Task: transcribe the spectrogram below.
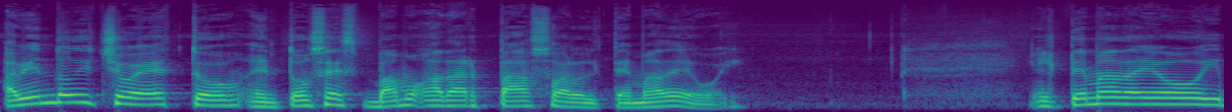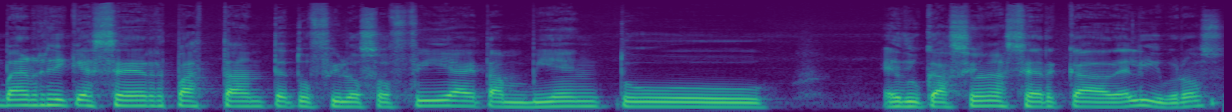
Habiendo dicho esto, entonces vamos a dar paso al tema de hoy. El tema de hoy va a enriquecer bastante tu filosofía y también tu educación acerca de libros,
